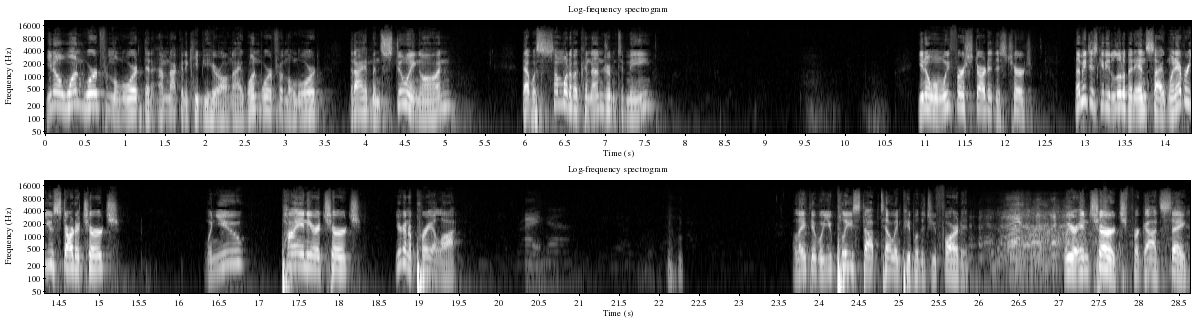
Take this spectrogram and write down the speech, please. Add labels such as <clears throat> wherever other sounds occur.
You know, one word from the Lord that I'm not going to keep you here all night, one word from the Lord that I have been stewing on that was somewhat of a conundrum to me. You know, when we first started this church, let me just give you a little bit of insight. Whenever you start a church, when you pioneer a church, you're going to pray a lot. Right. Alethea, will you please stop telling people that you farted? we are in church, for God's sake.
